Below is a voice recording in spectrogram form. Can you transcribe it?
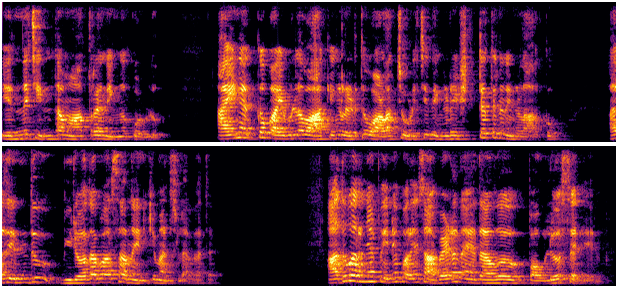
എന്ന ചിന്ത മാത്രമേ നിങ്ങൾക്കുള്ളൂ. അതിനൊക്കെ ബൈബിളിലെ വാക്യങ്ങൾ എടുത്ത് വളച്ചൊടിച്ച് നിങ്ങളുടെ ഇഷ്ടത്തിന് നിങ്ങളാക്കും അതെന്ത് വിരോധാഭാസമാണെന്ന് എനിക്ക് മനസ്സിലാകാത്തത് അത് പറഞ്ഞാൽ പിന്നെ പറയും സഭയുടെ നേതാവ് പൗലോസ് അല്ലേന്ന്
